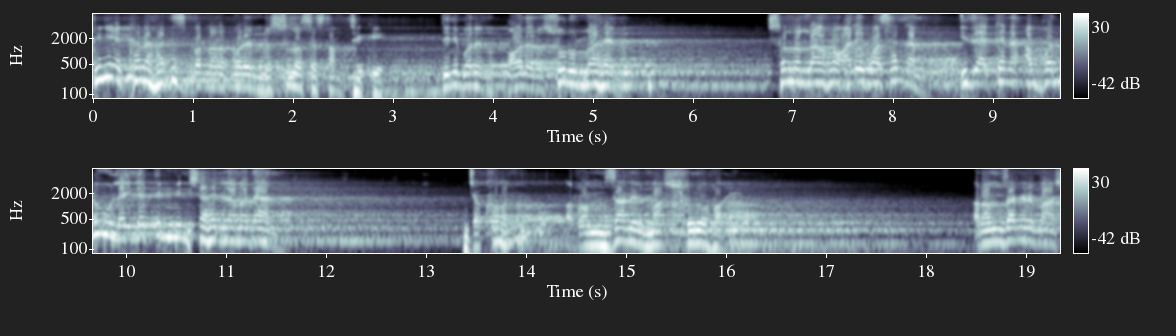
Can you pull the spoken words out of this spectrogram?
তিনি এখানে হাদিস বর্ণনা করেন রসুল্লাহাম থেকে। তিনি বলেন অল যখন রমজানের মাস শুরু হয়, রমজানের মাস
